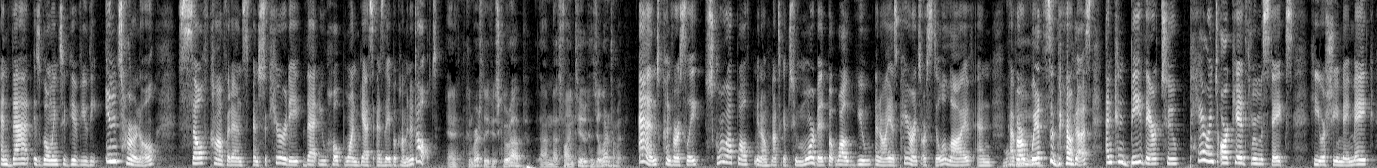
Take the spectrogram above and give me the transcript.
And that is going to give you the internal self confidence and security that you hope one gets as they become an adult. and if, conversely if you screw up um, that's fine too because you'll learn from it And conversely, screw up while, you know, not to get too morbid, but while you and I as parents are still alive and have our wits about us and can be there to parent our kid through mistakes he or she may make.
